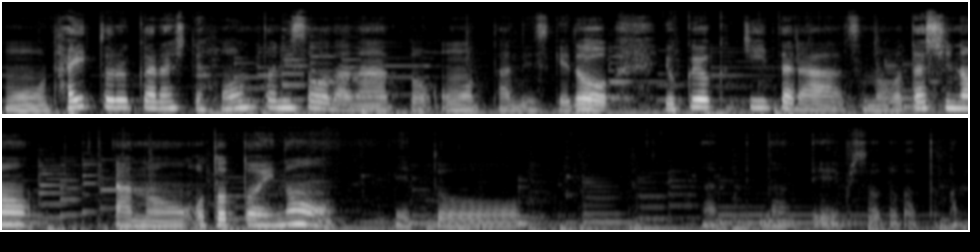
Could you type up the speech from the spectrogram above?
もうタイトルからして本当にそうだなと思ったんですけどよくよく聞いたらその私のあの一昨日のえっ、ー、とてエピソードだったかな。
